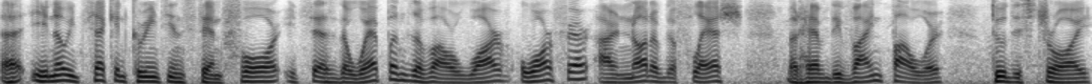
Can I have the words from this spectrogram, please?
Uh, you know, in 2 Corinthians 10:4, it says, The weapons of our war- warfare are not of the flesh, but have divine power to destroy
